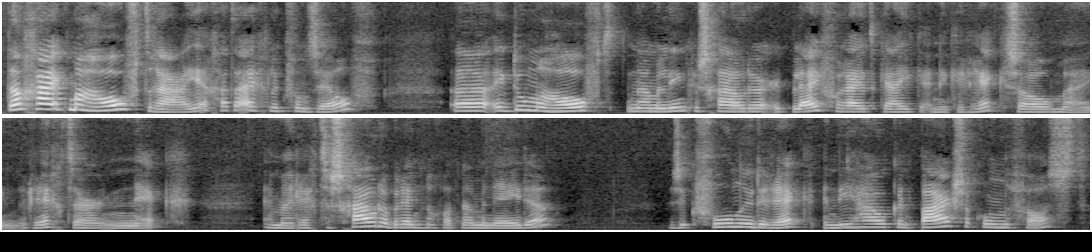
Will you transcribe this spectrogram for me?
Dan ga ik mijn hoofd draaien, gaat eigenlijk vanzelf. Uh, ik doe mijn hoofd naar mijn linkerschouder. Ik blijf vooruit kijken en ik rek zo mijn rechternek. En mijn rechterschouder brengt nog wat naar beneden. Dus ik voel nu de rek en die hou ik een paar seconden vast.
